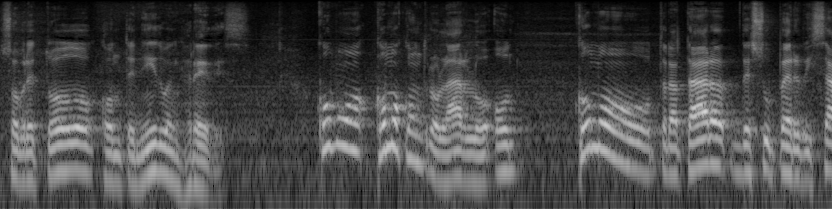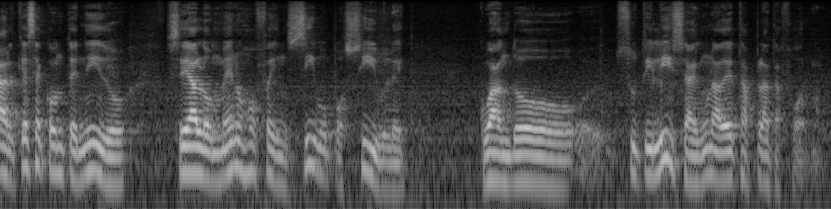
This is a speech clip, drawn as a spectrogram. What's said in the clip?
sobre todo contenido en redes. ¿Cómo, cómo controlarlo o cómo tratar de supervisar que ese contenido sea lo menos ofensivo posible cuando se utiliza en una de estas plataformas?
